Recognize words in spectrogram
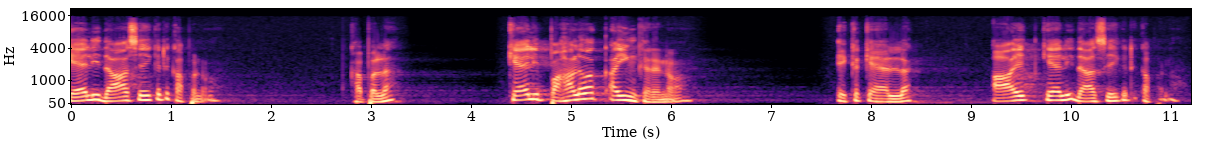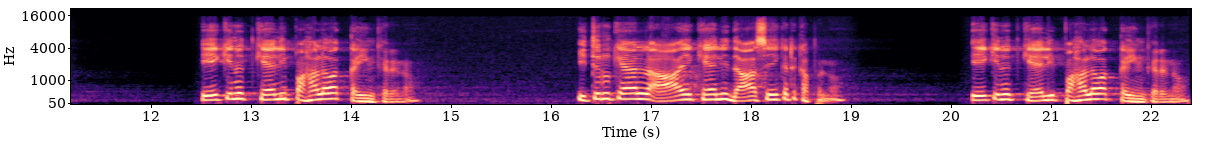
කෑලි දාසයකට කපනෝ. කපල කෑලි පහළවක් අයින් කරනවා. එක කෑල්ලක් ආයෙත් කෑලි දාසයකට කපනවා. ඒකෙනුත් කෑලි පහළවක් අයින් කරනවා. ඉතුරු කෑල්ල ආය කෑලි දාසයකට කපනවා. ඒකෙනුත් කෑලි පහළවක් අයින් කරනවා.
